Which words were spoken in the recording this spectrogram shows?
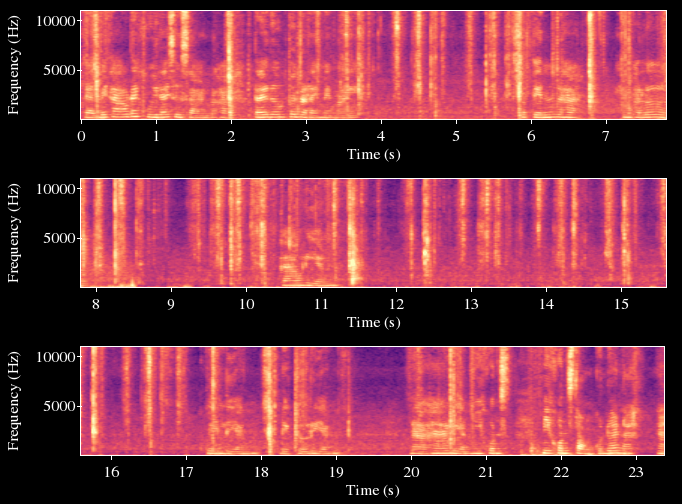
แปดไม่เท้าได้คุยได้สื่อสารนะคะ ได้เริ่มต้นอะไรใหม่ๆ สเตนนะคะอิมพ l เลอร์เก้าเหรียญควีนเหรียญเด็กถือเหรียญนะห้าเหรียญมีคนมีคนสองคนด้วยนะอะ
